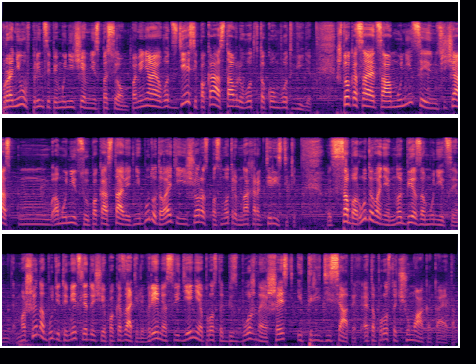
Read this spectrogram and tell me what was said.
броню, в принципе, мы ничем не спасем. Поменяю вот здесь и пока оставлю вот в таком вот виде. Что касается амуниции, сейчас амуницию пока ставить не буду, давайте еще раз посмотрим на характеристики. С оборудованием, но без амуниции. Машина будет иметь следующие показатели. Время сведения просто безбожное 6,3. Это просто чума какая-то.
